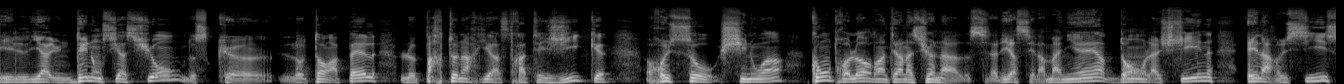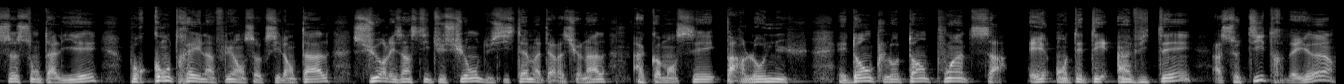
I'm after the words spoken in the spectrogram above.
il y a une dénonciation de ce que l'OTAN appelle le partenariat stratégique russo-chinois contre l'ordre international. C'est-à-dire, c'est la manière dont la Chine et la Russie se sont alliés pour contrer l'influence occidentale sur les institutions du système international, à commencer par l'ONU. Et donc, l'OTAN pointe ça et ont été invités, à ce titre d'ailleurs,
